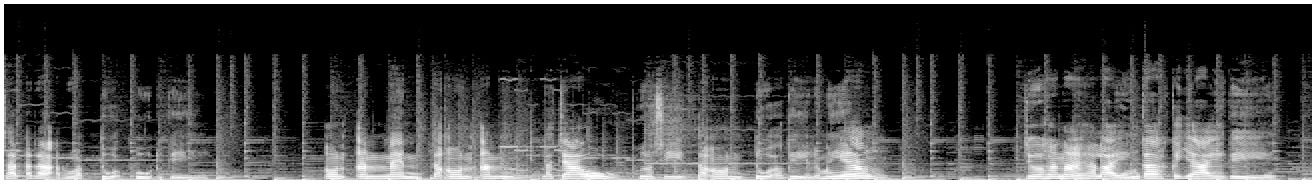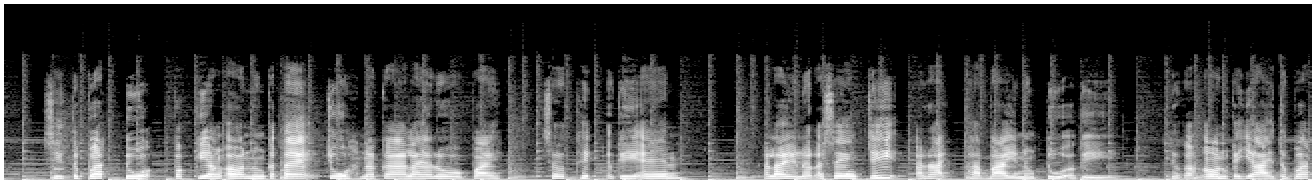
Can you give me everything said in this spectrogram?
สัตว์อะดะรวบตัวปูดเกออนอันแน่นตะออนอันละเจ้า เพื่อสีตะออนตัวกีละเมียง เจอฮะไหนฮะไหลงกะกะยายฮะเกสิตะบัดตัวปกเกียงอ่อนหนึ่งกระแตะจัวนาคาไลโรไปเซลทิดอกีแอนอะไรเลิศอเซงจิอะไรพาใบหนึ่งตัวอกี จอก็อ่อนกระยายตะบัด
